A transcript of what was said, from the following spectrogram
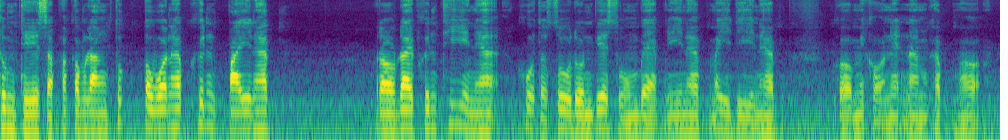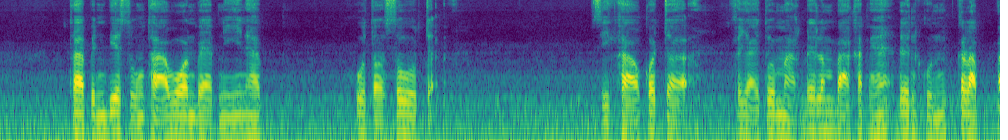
ทุ่มเทสรรพกำลังทุกตัวนะครับขึ้นไปนะครับ เราได้พื้นที่เนี่ยฮะ คู่ต่อสู้โดนเบี้ยสูงแบบนี้นะครับ ไม่ดีนะครับ ก็ไม่ขอแนะนำครับ เพราะถ้าเป็นเบี้ยสูงถาวรแบบนี้นะครับ คู่ต่อสู้จะสีขาวก็จะขยายตัวหมากได้ลำบากครับฮะเดินขุนกลับไป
